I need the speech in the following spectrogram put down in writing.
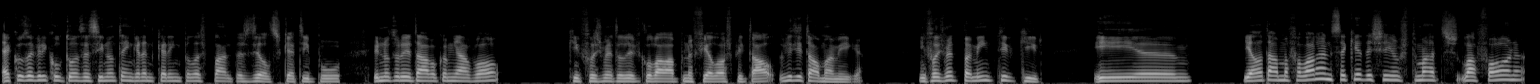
É que os agricultores assim não têm grande carinho pelas plantas deles, que é tipo. Eu no outro dia estava com a minha avó, que infelizmente eu tive que levar lá na fiel ao hospital, visitar uma amiga. Infelizmente para mim tive que ir. E, uh, e ela estava-me a falar, ah, não sei o quê, deixei uns tomates lá fora,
